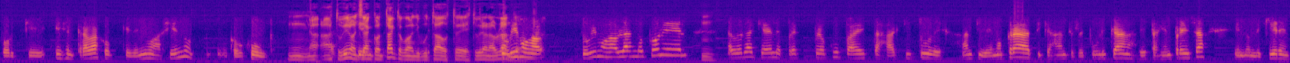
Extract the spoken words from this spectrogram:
porque es el trabajo que venimos haciendo en conjunto. Mm, ah, ah, ¿Estuvieron ya en contacto con el diputado ustedes? ¿Estuvieron hablando? Estuvimos, estuvimos hablando con él. Mm. La verdad que a él le preocupa estas actitudes antidemocráticas, antirepublicanas de estas empresas en donde quieren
